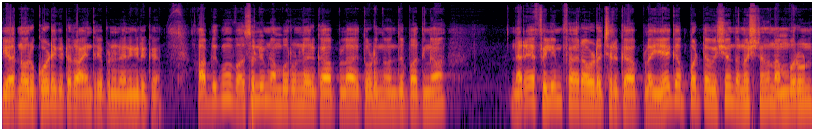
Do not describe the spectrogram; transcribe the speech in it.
இரநூறு கோடி கிட்ட ராயன் திரைப்படம் நெருங்கிருக்கு அப்படிக்கும் வசூலியும் நம்பர் ஒன்றில் இருக்காப்புல தொடர்ந்து வந்து பார்த்தீங்கன்னா நிறைய ஃபிலிம் ஃபேர் அவார்டு வச்சிருக்காப்புல ஏகப்பட்ட விஷயம் தனுஷ் தான் நம்பர் ஒன்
